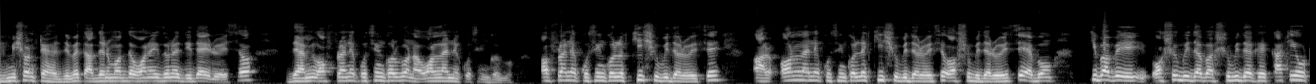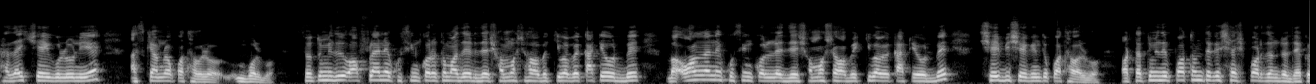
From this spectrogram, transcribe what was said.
এডমিশন টেস্ট দেবে, তাদের মধ্যে অনেকজনের দ্বিধাই রয়েছে যে আমি অফলাইনে কোচিং করব না অনলাইনে কোচিং করব। অফলাইনে কোচিং করলে কি সুবিধা রয়েছে আর অনলাইনে কোচিং করলে কি সুবিধা রয়েছে, অসুবিধা রয়েছে এবং কীভাবে এই অসুবিধা বা সুবিধাকে কাটিয়ে ওঠা যায়, সেইগুলো নিয়ে আজকে আমরা কথা বলব। তো তুমি যদি অফলাইনে কোচিং করো, তোমাদের যে সমস্যা হবে কীভাবে কাটিয়ে উঠবে বা অনলাইনে কোচিং করলে যে সমস্যা হবে কীভাবে কাটিয়ে উঠবে, সেই বিষয়ে কিন্তু কথা বলব। অর্থাৎ তুমি যদি প্রথম থেকে শেষ পর্যন্ত দেখো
